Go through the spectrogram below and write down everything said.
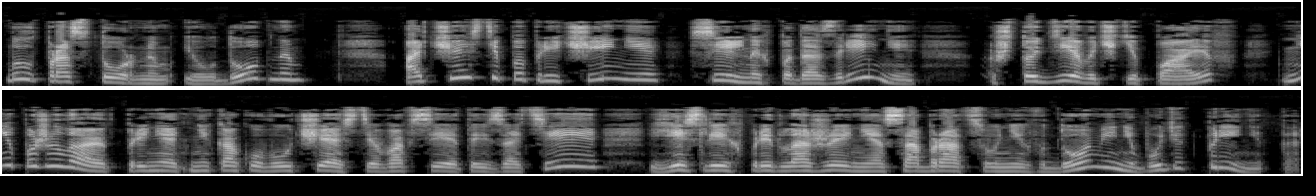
был просторным и удобным, отчасти по причине сильных подозрений, что девочки Паев не пожелают принять никакого участия во всей этой затее, если их предложение собраться у них в доме не будет принято.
